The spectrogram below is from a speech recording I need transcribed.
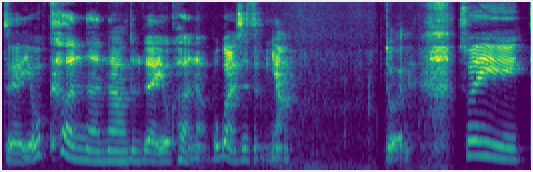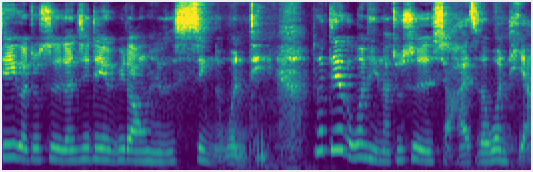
对，有可能啊，对不对？有可能，不管是怎么样。对，所以第一个就是人机地遇到问题是性的问题，那第二个问题呢就是小孩子的问题啊，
